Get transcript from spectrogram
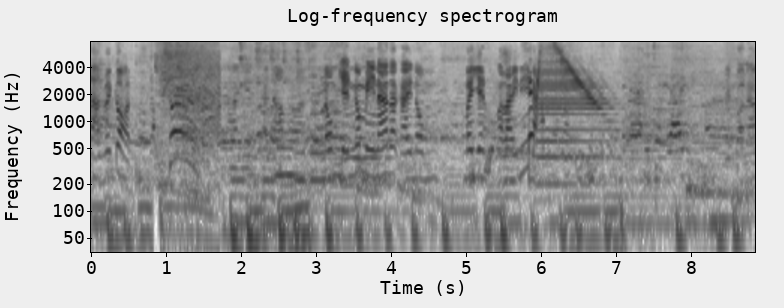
ราณไว้ก่อน นมเย็นก็มีนะถ้าใครนมไม่เย็นอะไรเนี่ยเด็กก่อนนะ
